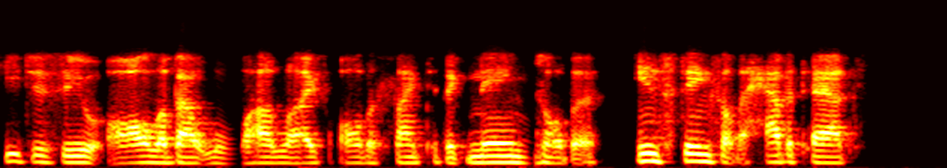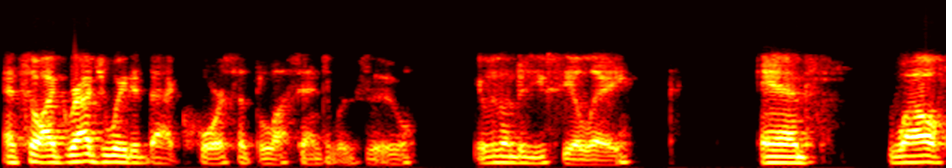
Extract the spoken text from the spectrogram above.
teaches you all about wildlife, all the scientific names, all the instincts, all the habitats. And so I graduated that course at the Los Angeles Zoo. It was under UCLA. And while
